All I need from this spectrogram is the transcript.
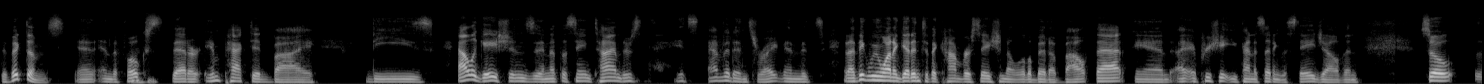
the victims and, and the folks mm-hmm. that are impacted by these allegations and at the same time there's it's evidence right and it's and i think we want to get into the conversation a little bit about that and i appreciate you kind of setting the stage alvin so, uh,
